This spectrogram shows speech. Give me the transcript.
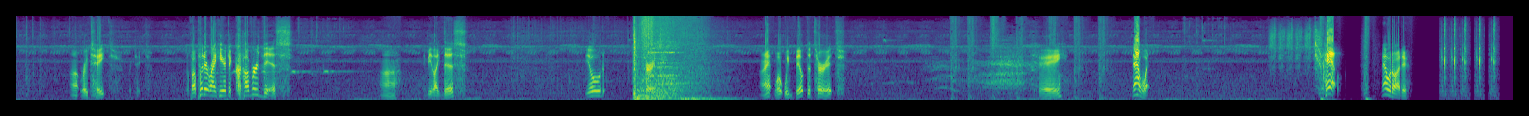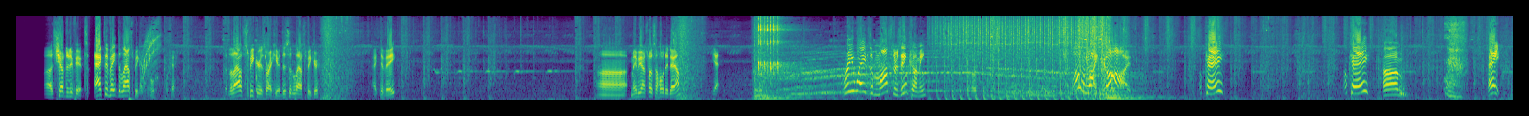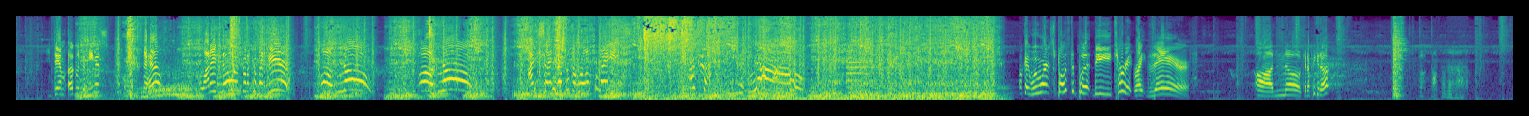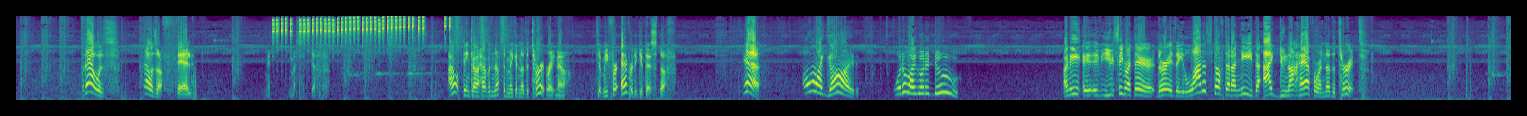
Uh, rotate, rotate. So if I put it right here to cover this, uh, maybe like this. Build turret. All right. Well, we built the turret. Okay. Now what? Hell! Now what do I do? Uh, shelter defense. Activate the loudspeaker. Oh, okay. So the loudspeaker is right here. This is the loudspeaker. Activate. Uh, maybe I'm supposed to hold it down? Yeah. Three waves of monsters incoming. Oh my god! Okay. Okay. Um. Hey! You damn ugly behemoths! What the hell? Oh, I didn't know it was gonna come back here! Oh no! Oh no! I set it up at the wrong place! no! Okay, we weren't supposed to put the turret right there. Oh no! Can I pick it up? Oh, no, no, no, no. Well, that was that was a fail. My stuff. I don't think I have enough to make another turret right now. It took me forever to get that stuff. Yeah. Oh my god. What am I gonna do? I need, if you see right there, there is a lot of stuff that I need that I do not have for another turret.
